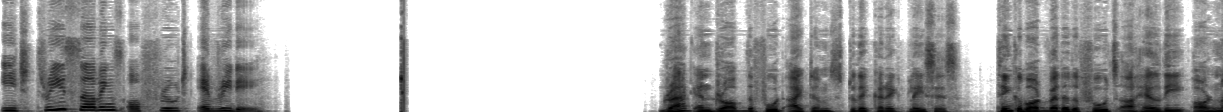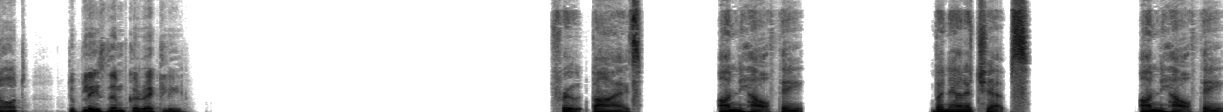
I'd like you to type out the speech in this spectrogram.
Eat 3 servings of fruit every day. Drag and drop the food items to their correct places. Think about whether the foods are healthy or not to place them correctly. Fruit pies. Unhealthy. Banana chips. Unhealthy.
